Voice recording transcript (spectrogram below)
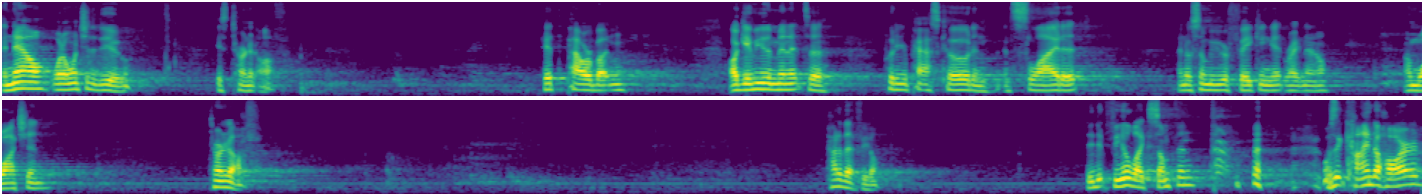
And now, what I want you to do is turn it off. Hit the power button. I'll give you the minute to put in your passcode and, and slide it. I know some of you are faking it right now. I'm watching. Turn it off. How did that feel? Did it feel like something? Was it kind of hard?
